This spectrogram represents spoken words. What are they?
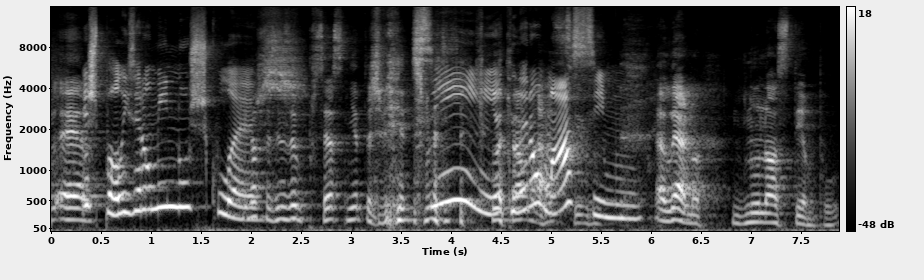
as- é. As polis eram minúsculas. Nós fazíamos o processo 500 vezes. Sim, aquilo era o máximo. Aliás, no, no nosso tempo,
